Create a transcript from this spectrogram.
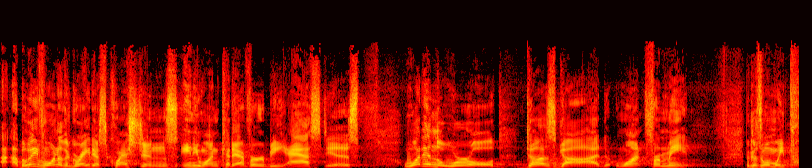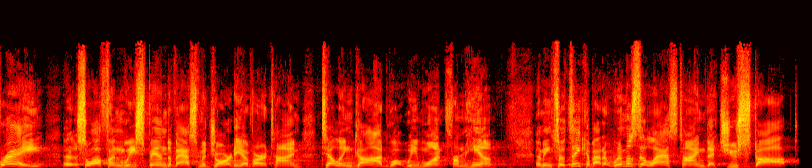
I believe one of the greatest questions anyone could ever be asked is what in the world does God want from me? Because when we pray, uh, so often we spend the vast majority of our time telling God what we want from Him. I mean, so think about it. When was the last time that you stopped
